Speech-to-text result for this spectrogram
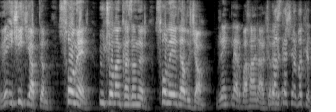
ve 2-2 yaptım. Son el. 3 olan kazanır. Son elde alacağım. Renkler bahane arkadaşlar. arkadaşlar bakın.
